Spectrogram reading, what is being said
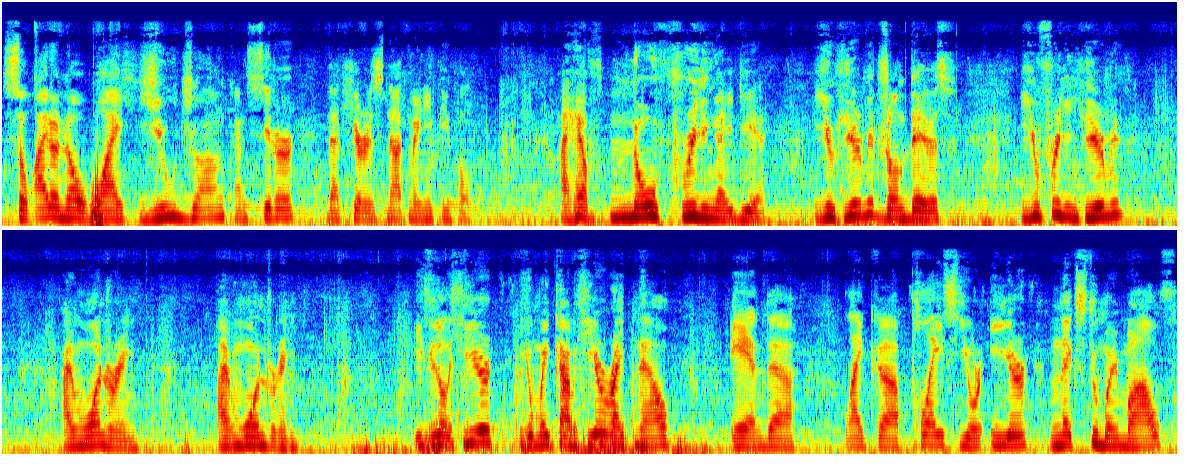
So I don't know why you, John, consider that here is not many people. I have no freaking idea. You hear me, John Davis? You freaking hear me? I'm wondering. I'm wondering. If you don't hear, you may come here right now and uh, like uh, place your ear next to my mouth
